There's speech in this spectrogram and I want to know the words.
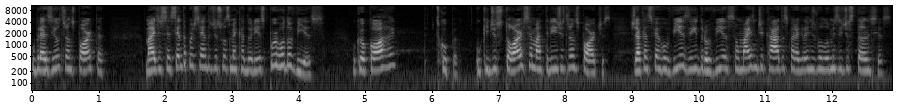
O Brasil transporta mais de 60% de suas mercadorias por rodovias, o que ocorre, desculpa, o que distorce a matriz de transportes, já que as ferrovias e hidrovias são mais indicadas para grandes volumes e distâncias.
